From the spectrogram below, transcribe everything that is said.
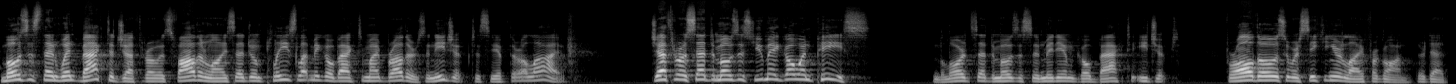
Moses then went back to Jethro, his father in law. And he said to him, Please let me go back to my brothers in Egypt to see if they're alive. Jethro said to Moses, You may go in peace. And the Lord said to Moses in Midian, Go back to Egypt, for all those who were seeking your life are gone. They're dead.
